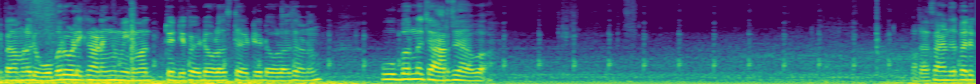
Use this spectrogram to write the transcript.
ഇപ്പം ഒരു ഊബർ വിളിക്കുകയാണെങ്കിൽ minimum twenty five dollars thirty dollars ആണ് ഊബറിന് ചാർജ് ആവുക. അതേ സ്ഥാനത്ത് ഇപ്പോൾ ഒരു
